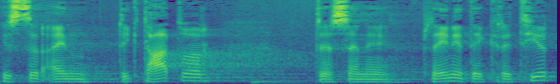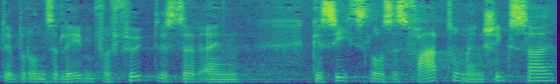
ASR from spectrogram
Ist er ein Diktator, der seine Pläne dekretiert, über unser Leben verfügt? Ist er ein gesichtsloses Fatum, ein Schicksal?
